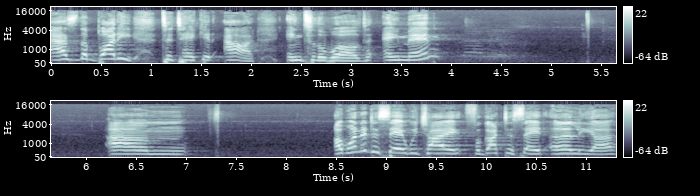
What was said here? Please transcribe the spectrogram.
as the body to take it out into the world. Amen. Um, I wanted to say, which I forgot to say it earlier,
